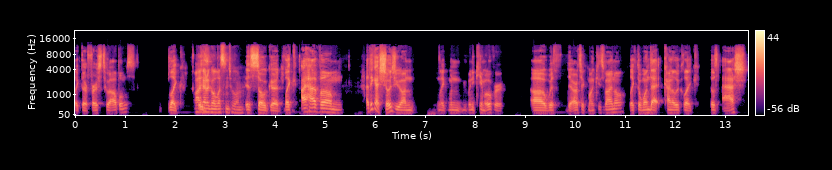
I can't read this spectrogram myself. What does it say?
Like their first two albums. Like Oh, I gotta go listen to them. is so good. Like I have um I think I showed you on like when when you came over uh with the Arctic Monkeys vinyl, like the one that kind of looked like it was ash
